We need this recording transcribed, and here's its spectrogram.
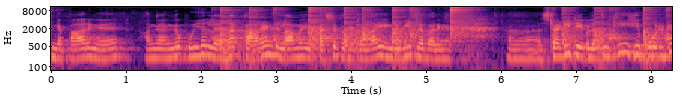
இங்கே பாருங்கள் அங்கங்கே புயல்ல எல்லாம் கரண்ட் இல்லாமல் கஷ்டப்பட்டுட்டு இருந்தா எங்கள் வீட்டில் பாருங்கள் ஸ்டடி டேபிளை தூக்கி போட்டுட்டு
